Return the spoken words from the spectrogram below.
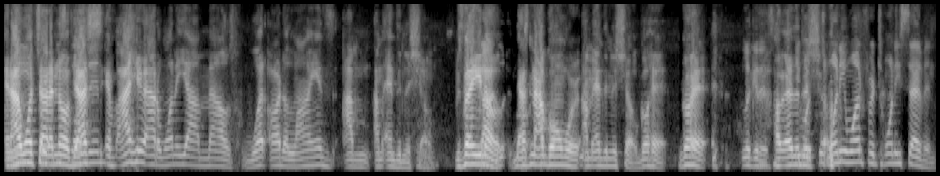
And I want y'all to know if that's if I hear out of one of y'all mouths, what are the Lions? I'm I'm ending the show. Just letting you God, know that's not going to work. I'm ending the show. Go ahead. Go ahead. Look at this. I'm He ending the was show. 21 for 27,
